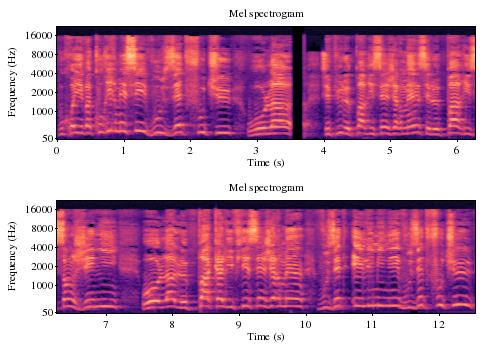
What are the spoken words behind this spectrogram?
Vous croyez il va courir Messi? Vous êtes foutu. Oh là C'est plus le Paris Saint-Germain, c'est le Paris sans génie. Oh le pas qualifié Saint-Germain. Vous êtes éliminé, vous êtes foutu.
